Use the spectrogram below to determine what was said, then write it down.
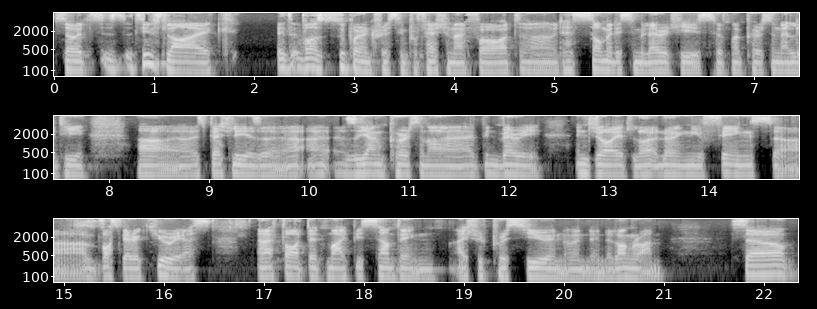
So it's, it seems like it, was a super interesting profession. I thought uh, it has so many similarities with my personality, uh, especially as a as a young person. I, have been very enjoyed learning new things. Uh, was very curious, and I thought that might be something I should pursue in, in, in the long run. So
